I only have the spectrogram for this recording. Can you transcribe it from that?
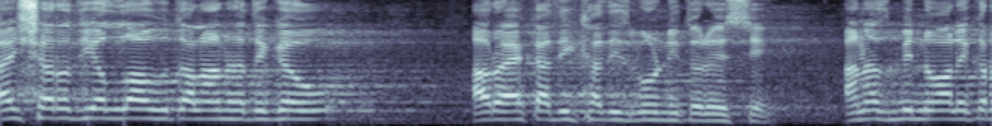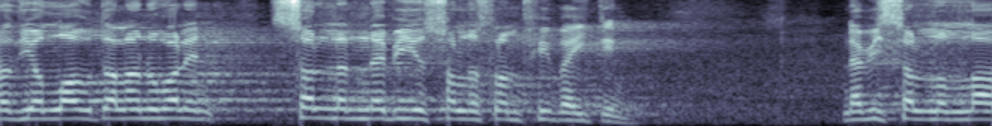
আয়সা রদি আল্লাহ তালানহা থেকেও আরও একাধিক হাদিস বর্ণিত রয়েছে। আনাজ বিন মালিক রদি আল্লাহ তালানু বলেন সল্লা নবী সাল্লাম ফি বাইতিন। নবী সাল্লাহ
